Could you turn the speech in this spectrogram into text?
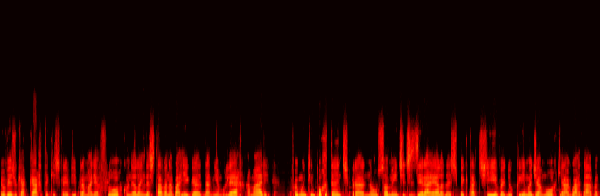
eu vejo que a carta que escrevi para Maria Flor, quando ela ainda estava na barriga da minha mulher, a Mari, foi muito importante para não somente dizer a ela da expectativa e do clima de amor que a aguardava.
